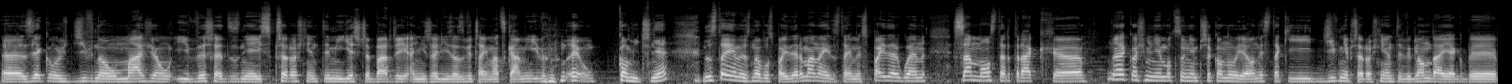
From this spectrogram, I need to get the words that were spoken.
e, z jakąś dziwną mazią i wyszedł z niej z przerośniętymi jeszcze bardziej aniżeli zazwyczaj mackami i wyglądają komicznie. Dostajemy znowu Spidermana i dostajemy Spider-Gwen. Sam Monster Truck e, no jakoś mnie mocno nie przekonuje. On jest taki dziwnie przerośnięty, wygląda jakby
